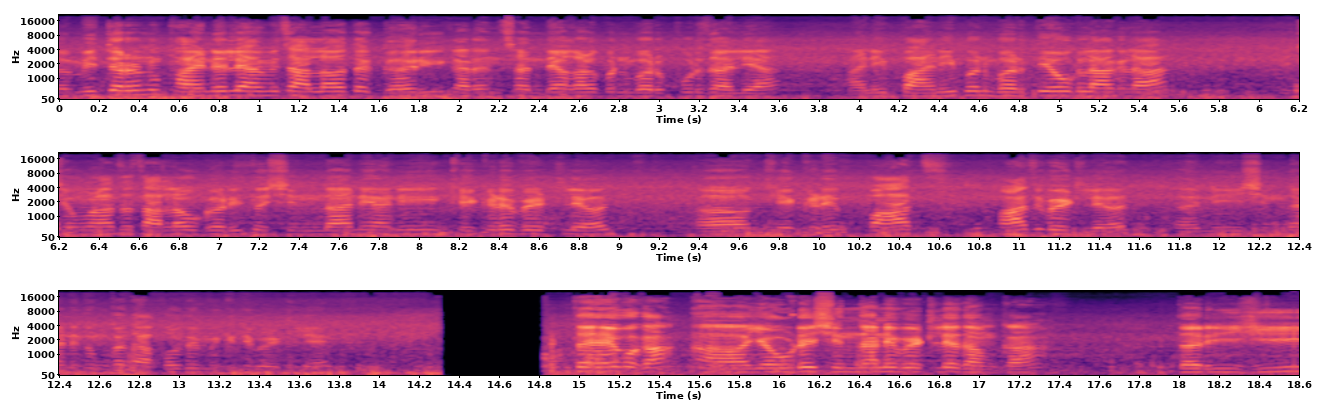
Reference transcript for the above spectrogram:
तर मित्रांनो फायनली आम्ही चाललो होता घरी कारण संध्याकाळ पण भरपूर झाल्या आणि पाणी पण भरती योग लागला. त्याच्यामुळे आता चाललो घरी. तर शिंदाने आणि खेकडे भेटले आहेत. खेकडे पाच पाच भेटले आहेत. आणि शिंदाने तुमका दाखवतो मी किती भेटले तर हे बघा एवढे एवढे भेटले भेटलेत आमका. तर ही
